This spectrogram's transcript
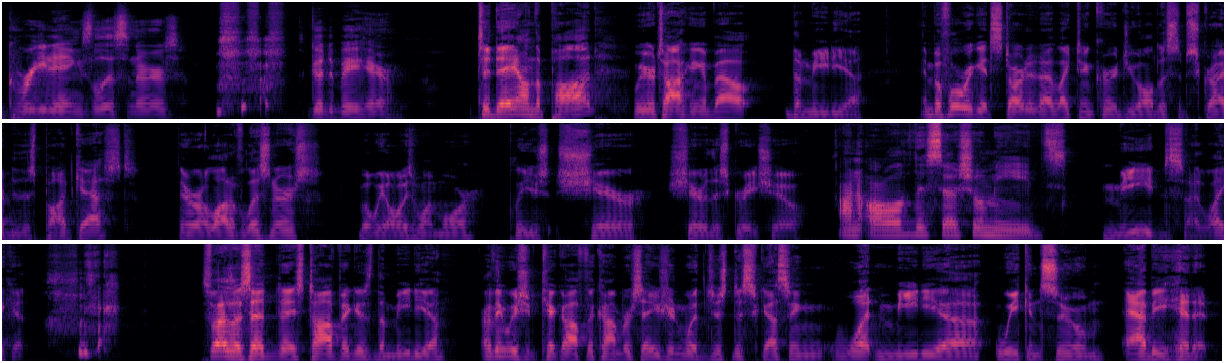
Greetings, listeners. it's good to be here. Today on the pod, we are talking about the media. And before we get started, I'd like to encourage you all to subscribe to this podcast. There are a lot of listeners, but we always want more. Please share share this great show. On all of the social medias. Meads, I like it. so as I said, today's topic is the media. I think we should kick off the conversation with just discussing what media we consume. Abby, hit it.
